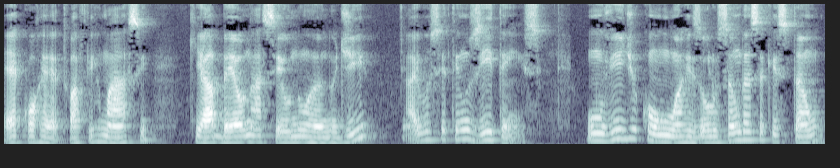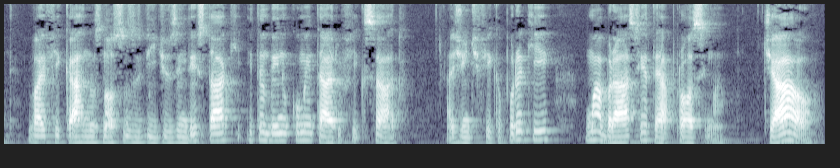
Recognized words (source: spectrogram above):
É correto afirmar-se que Abel nasceu no ano de... Aí você tem os itens. Um vídeo com uma resolução dessa questão vai ficar nos nossos vídeos em destaque e também no comentário fixado. A gente fica por aqui, um abraço e até a próxima. Tchau!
